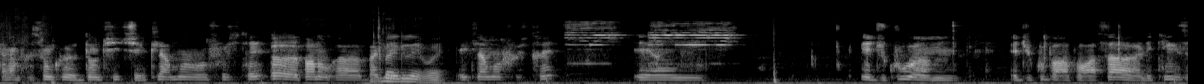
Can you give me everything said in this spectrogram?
t'as l'impression que Doncic est clairement frustré. Euh, pardon, euh, Bagley, ouais. est clairement frustré. Et, euh, et du coup, euh, et du coup, par rapport à ça, les Kings,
